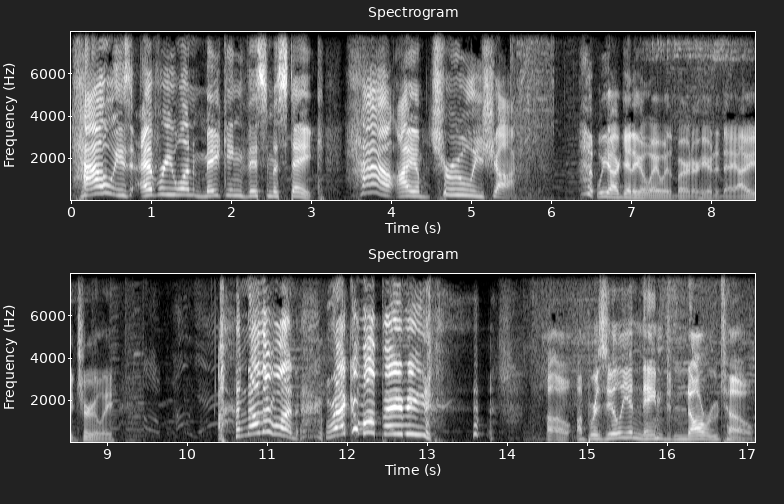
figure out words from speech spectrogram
How is everyone making this mistake? How? I am truly shocked. We are getting away with murder here today. I mean, truly. Another one! Rack them up, baby! Uh-oh. A Brazilian named Naruto. All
